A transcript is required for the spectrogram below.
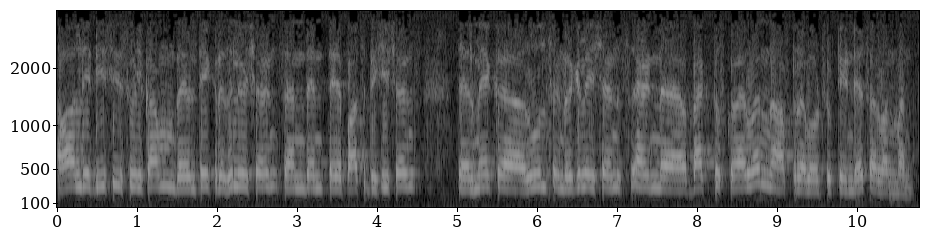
All the DCs will come. They will take resolutions and then they pass decisions. They will make uh, rules and regulations and uh, back to square one after about 15 days or one month.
